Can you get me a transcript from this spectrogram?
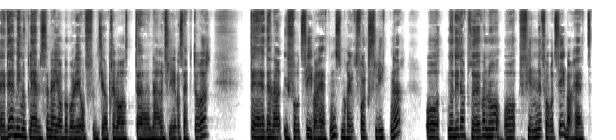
Eh, det er min opplevelse når jeg jobber både i offentlig og privat eh, næringsliv og sektorer. Det er denne uforutsigbarheten som har gjort folk slitne. Og når de da prøver nå å finne forutsigbarhet,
